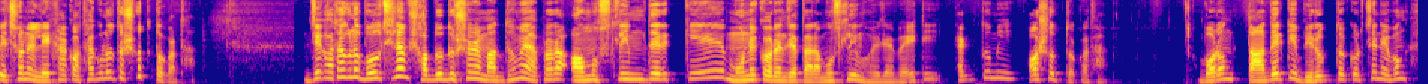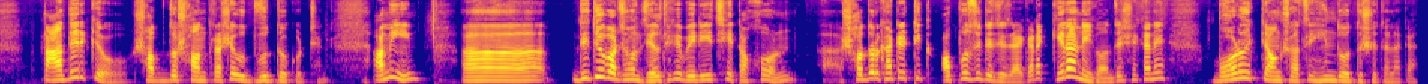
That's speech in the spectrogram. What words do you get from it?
পেছনে লেখা কথাগুলো তো সত্য কথা। যে কথাগুলো বলছিলাম শব্দ দূষণের মাধ্যমে আপনারা অমুসলিমদেরকে মনে করেন যে তারা মুসলিম হয়ে যাবে, এটি একদমই অসত্য কথা। বরং তাদেরকে বিরক্ত করছেন এবং তাদেরকেও শব্দ সন্ত্রাসে উদ্বুদ্ধ করছেন। আমি দ্বিতীয়বার যখন জেল থেকে বেরিয়েছি তখন সদরঘাটের ঠিক অপোজিটে যে জায়গাটা, কেরানীগঞ্জে, সেখানে বড় একটি অংশ আছে হিন্দু অধ্যুষিত এলাকা।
